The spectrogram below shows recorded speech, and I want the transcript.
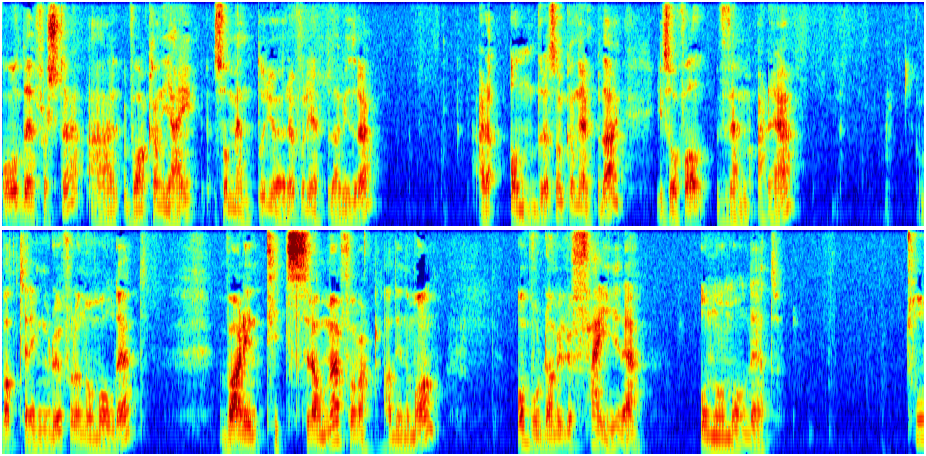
Og det første er hva kan jeg som mentor gjøre for å hjelpe deg videre? Er det andre som kan hjelpe deg? I så fall, hvem er det? Hva trenger du for å nå målet ditt? Hva er din tidsramme for hvert av dine mål? Og hvordan vil du feire å nå målet ditt? To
